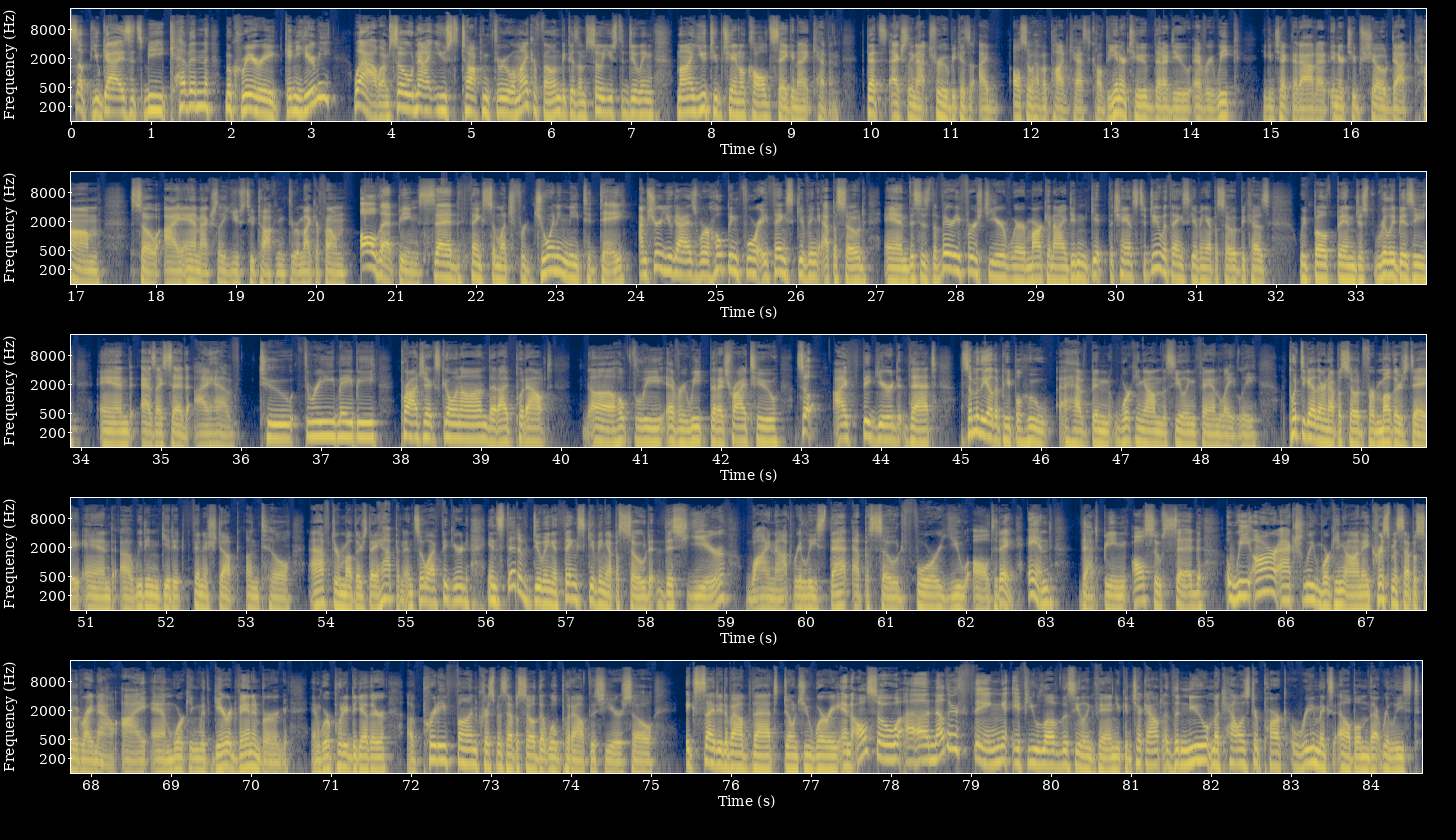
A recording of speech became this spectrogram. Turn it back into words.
What's up, you guys? It's me, Kevin McCreary. Can you hear me? Wow, I'm so not used to talking through a microphone because I'm so used to doing my YouTube channel called Say Goodnight Kevin. That's actually not true because I also have a podcast called The Inner Tube that I do every week. You can check that out at innertubeshow.com. So I am actually used to talking through a microphone. All that being said, thanks so much for joining me today. I'm sure you guys were hoping for a Thanksgiving episode, and this is the very first year where Mark and I didn't get the chance to do a Thanksgiving episode because we've both been just really busy. And as I said, I have two, three maybe projects going on that I put out uh, hopefully every week that I try to. So I figured that some of the other people who have been working on the ceiling fan lately put together an episode for Mother's Day, and uh, we didn't get it finished up until after Mother's Day happened. And so I figured instead of doing a Thanksgiving episode this year, why not release that episode for you all today? And that being also said, we are actually working on a Christmas episode right now. I am working with Garrett Vandenberg, and we're putting together a pretty fun Christmas episode that we'll put out this year. So excited about that, don't you worry. And also, uh, another thing, if you love the ceiling fan, you can check out the new McAllister Park remix album that released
